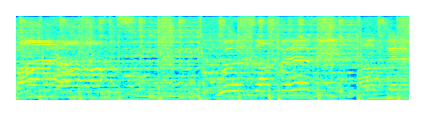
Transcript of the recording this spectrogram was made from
My arms. Words are very unnecessary.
